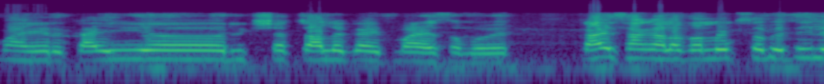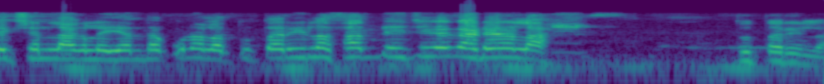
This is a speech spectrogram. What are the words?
बाहेर काही अं, रिक्षा चालक आहेत माझ्यासमोर काय सांगाल? आता लोकसभेचं इलेक्शन लागलं यंदा कुणाला? तुतारीला साथ द्यायची का गाड्याला तुतारीला.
